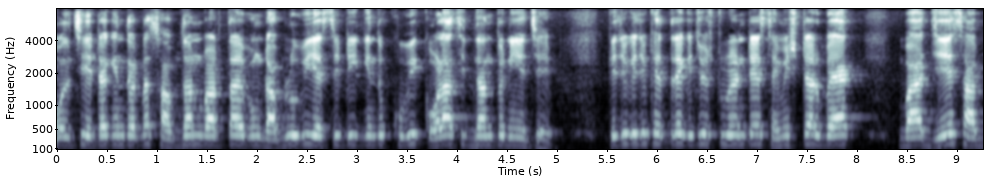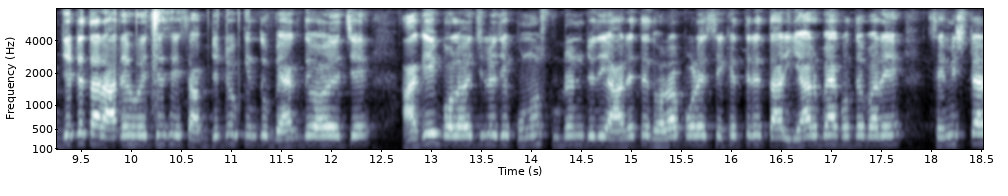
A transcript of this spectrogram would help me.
বলছি, এটা কিন্তু একটা সাবধান বার্তা এবং ডাব্লিউবিএসসিটি কিন্তু খুবই কড়া সিদ্ধান্ত নিয়েছে। কিছু কিছু ক্ষেত্রে কিছু স্টুডেন্টের সেমিস্টার ব্যাক বা যে সাবজেক্টে তার আরে হয়েছে, সেই সাবজেক্টেও কিন্তু ব্যাক দেওয়া হয়েছে। আগেই বলা হয়েছিল যে কোনো স্টুডেন্ট যদি আরেতে ধরা পড়ে, সেক্ষেত্রে তার ইয়ার ব্যাক হতে পারে সেমিস্টার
